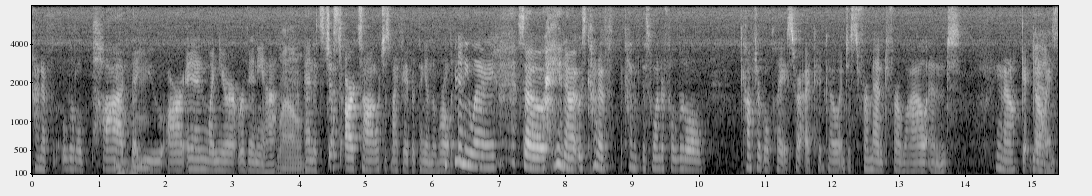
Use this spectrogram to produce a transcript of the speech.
kind of little pod that mm-hmm. you are in when you're at Ravinia. Wow. And it's just art song, which is my favorite thing in the world anyway. So, you know, it was kind of kind of this wonderful little comfortable place where I could go and just ferment for a while and you know, get going Yes.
